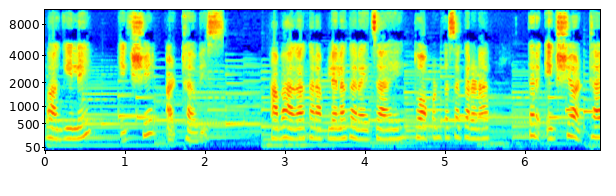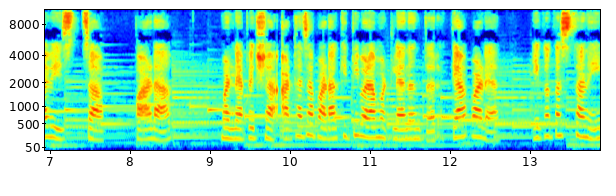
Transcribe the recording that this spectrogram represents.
भागिले एकशे अठ्ठावीस. हा भागाकार आपल्याला करायचा आहे. तो आपण कसा करणार? तर एकशे अठ्ठावीस चा पाडा म्हणण्यापेक्षा आठाचा पाडा किती वेळा म्हटल्यानंतर त्या पाड्यात एककस्थानी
